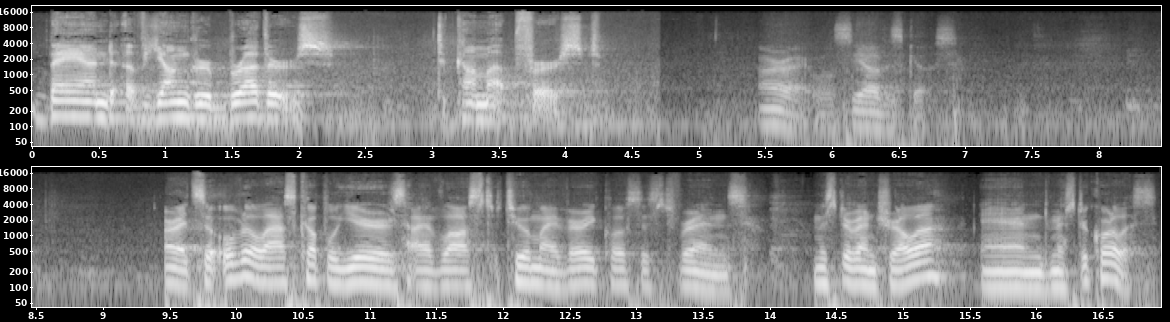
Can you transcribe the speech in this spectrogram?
band of younger brothers to come up first. All right, we'll see how this goes. All right, so over the last couple years, I have lost two of my very closest friends, Mr. Ventrella and Mr. Corliss.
